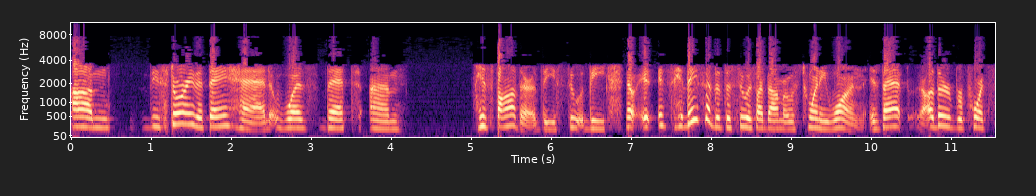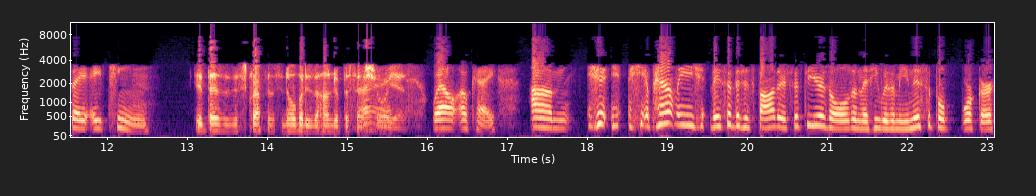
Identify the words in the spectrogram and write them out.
um, the story that they had was that um, his father, the the no, it, it's they said that the suicide bomber was 21. Is that other reports say 18? It, there's a discrepancy. Nobody's 100% sure yet. Well, okay. Um, he, he, apparently, they said that his father is 50 years old and that he was a municipal worker,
